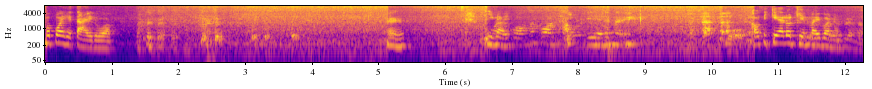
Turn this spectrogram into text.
บ่ปล่อยให้ตายดอกเอออีกหน่อยฟ้องตะกอนเผาดีได้ไหมบอกเขาสิแก้รถเข็นไว้บ่น่ะไปหา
